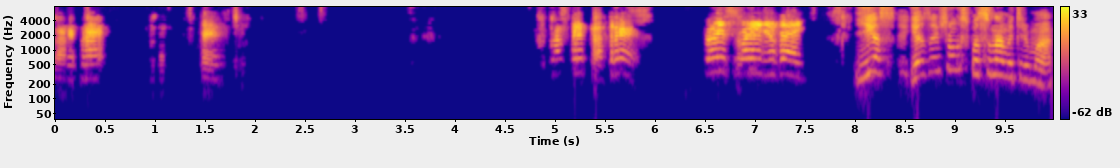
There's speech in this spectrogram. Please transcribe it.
Зараз три. Три. Три, три, три. Три свої людей. Єс, я зайшов з пацанами трьома.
